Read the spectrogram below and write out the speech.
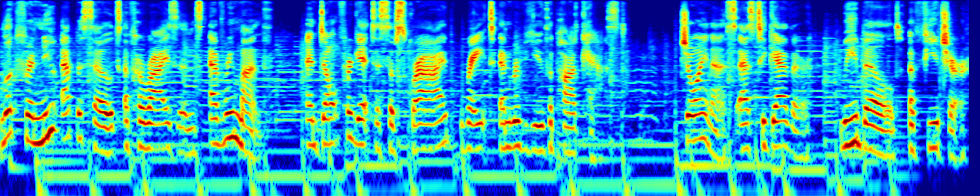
look for new episodes of horizons every month and don't forget to subscribe, rate, and review the podcast. Join us as together we build a future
